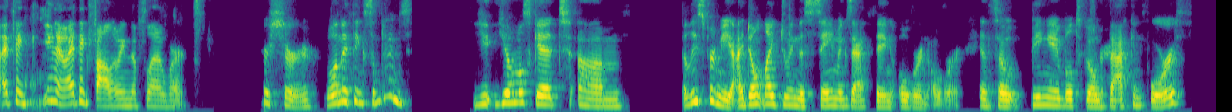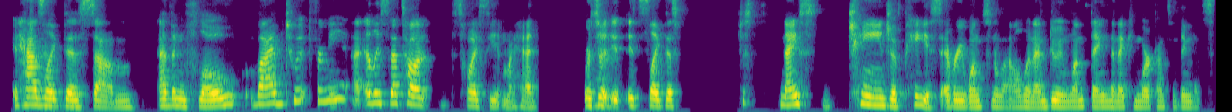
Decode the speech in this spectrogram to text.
I think you know. I think following the flow works. For sure. Well, and I think sometimes you, you almost get um at least for me i don't like doing the same exact thing over and over. And so being able to go back and forth it has like this um ebb and flow vibe to it for me. At least that's how it, that's how i see it in my head. Where so it, it's like this just nice change of pace every once in a while when i'm doing one thing then i can work on something that's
